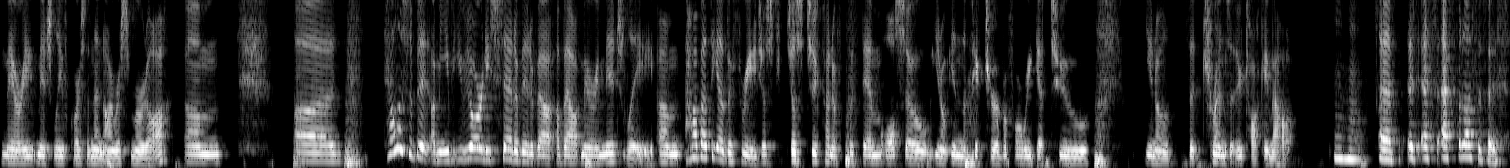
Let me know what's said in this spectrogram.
Mary Midgley, of course, and then Iris Murdoch. Um, uh, tell us a bit. I mean, you've, you've already said a bit about about Mary Midgley. Um, how about the other three? Just just to kind of put them also, you know, in the picture before we get to, you know, the trends that you're talking about. Mm-hmm. Uh, as, as, as philosophers,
